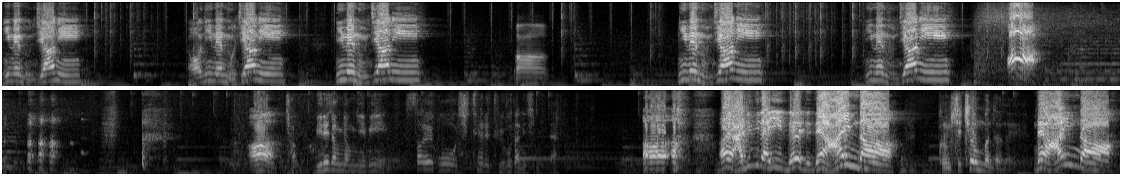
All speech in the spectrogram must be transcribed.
니네 눈지하니? 어 니네 눈지하니? 니네 눈지하니? 아 니네 눈지하니 니네 눈지하니 아! 어, 저, 미래정령님이 썰고 시체를 들고 다니십니다. 어, 어, 아니, 아닙니다. 이, 내, 내, 내 아입니다. 그럼 시체 운반자네. 내 아입니다.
